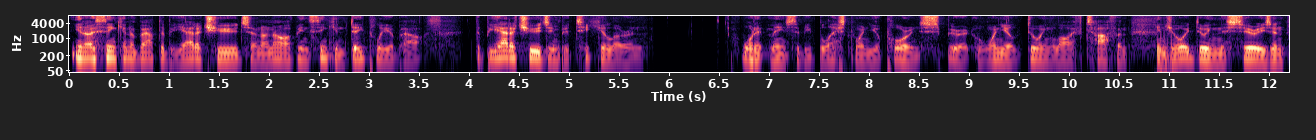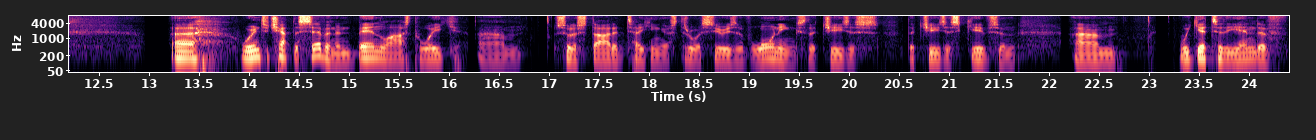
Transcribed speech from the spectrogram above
you know, thinking about the Beatitudes. And I know I've been thinking deeply about the Beatitudes in particular and what it means to be blessed when you're poor in spirit or when you're doing life tough and enjoy doing this series. And uh, we're into chapter seven, and Ben last week um, sort of started taking us through a series of warnings that Jesus that Jesus gives, and um, we get to the end of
